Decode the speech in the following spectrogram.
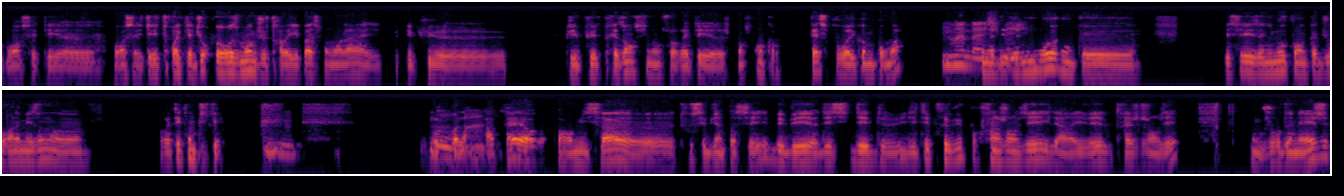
Bon, c'était, euh, bon, ça a été trois quatre jours. Heureusement que je travaillais pas à ce moment-là et que j'ai pu, euh, que j'ai pu être présent. Sinon, ça aurait été, je pense, encore stress pour elle comme pour moi. Ouais, bah, on a des animaux, donc euh, laisser les animaux pendant quatre jours à la maison euh, aurait été compliqué. Mm-hmm. Donc, voilà. Après, hormis ça, euh, tout s'est bien passé. Bébé a décidé de. Il était prévu pour fin janvier. Il est arrivé le 13 janvier, donc jour de neige.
